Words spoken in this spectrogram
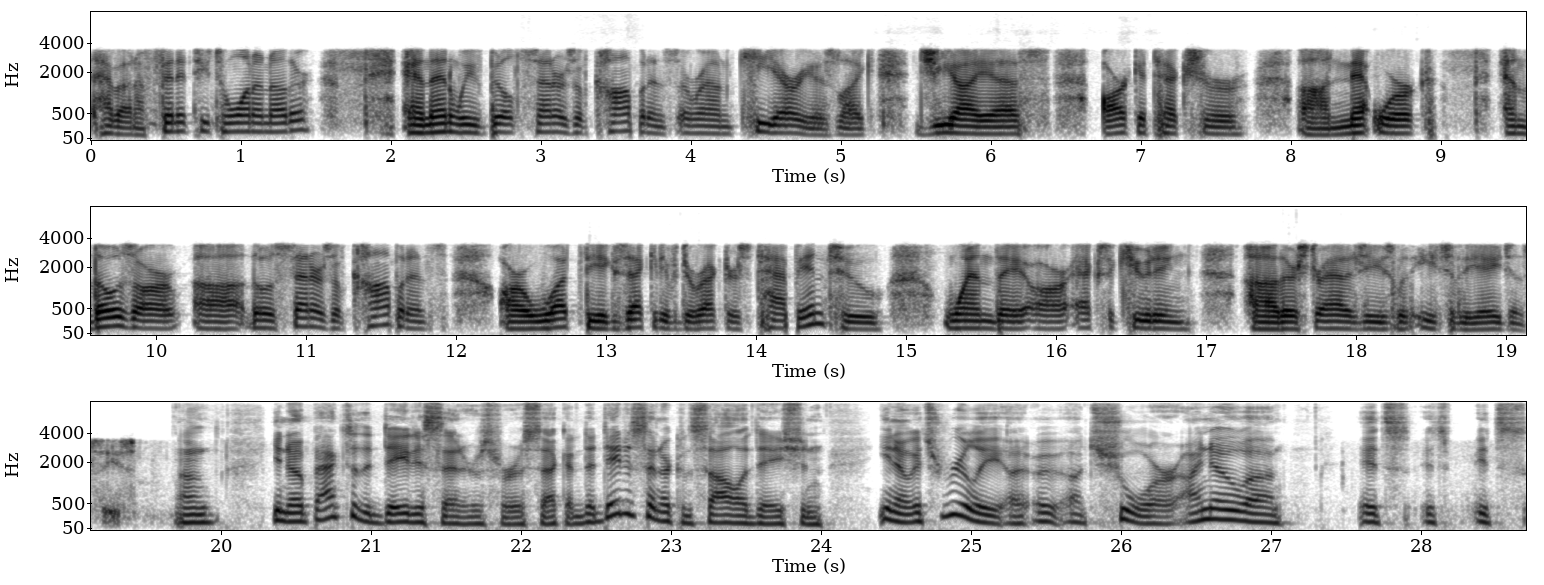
have an affinity to one another. And then we've built centers of competence around key areas like GIS, architecture, uh, network, and those are uh, those centers of competence are what the executive directors tap into when they are executing uh, their strategies with each of the agencies. Um, you know, back to the data centers for a second. The data center consolidation, you know, it's really a, a chore. I know uh, it's it's it's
